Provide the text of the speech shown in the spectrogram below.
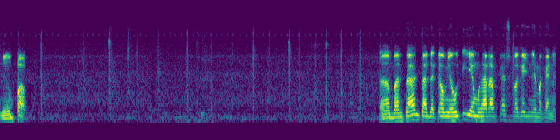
Nyempap. Uh, bantahan tak ada kaum Yahudi yang mengharapkan sebagai jenis makanan.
